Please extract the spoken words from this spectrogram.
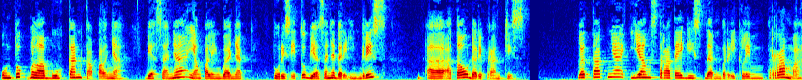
Untuk melabuhkan kapalnya, biasanya yang paling banyak turis itu biasanya dari Inggris uh, atau dari Perancis. Letaknya yang strategis dan beriklim ramah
